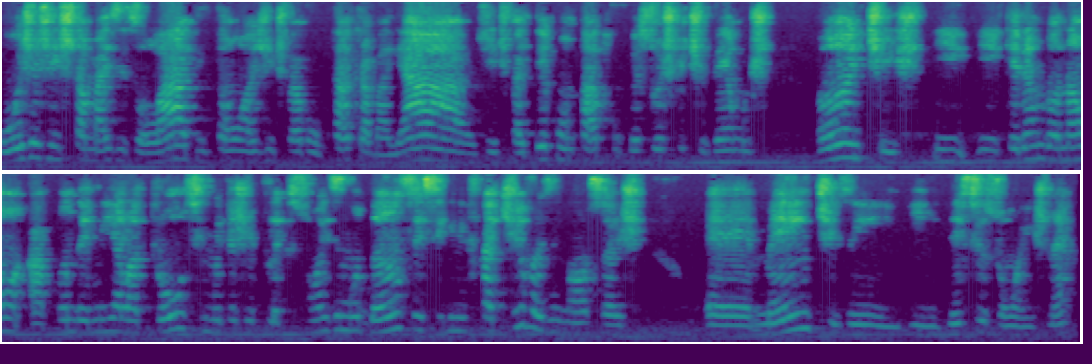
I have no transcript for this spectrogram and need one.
Hoje a gente está mais isolado, então a gente vai voltar a trabalhar, a gente vai ter contato com pessoas que tivemos antes e, e, querendo ou não, a pandemia ela trouxe muitas reflexões e mudanças significativas em nossas é, mentes e, e, decisões, né?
